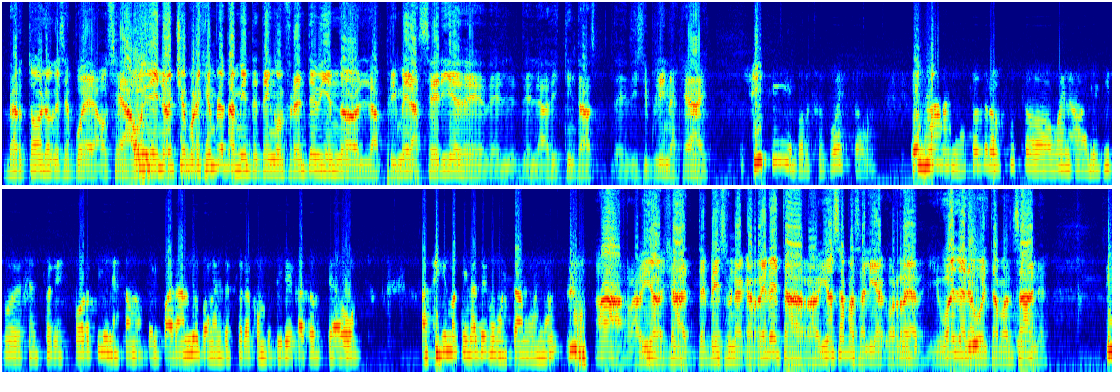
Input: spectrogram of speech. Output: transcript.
Ver todo lo que se pueda. O sea, hoy de noche, por ejemplo, también te tengo enfrente viendo las primeras series de, de- de las distintas eh, disciplinas que hay. Sí, sí, por supuesto. Es más, nosotros justo, bueno, el equipo de Defensor Sporting estamos preparando para empezar a competir el 14 de agosto. Así que imagínate cómo estamos, ¿no? Ah, rabiosa, ya te ves una estás rabiosa para salir a correr. Igual da la vuelta a manzana. Sí,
